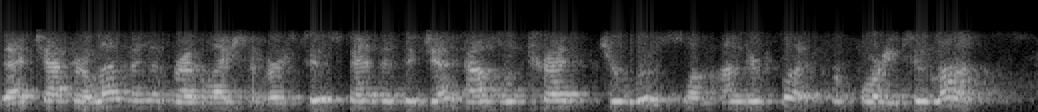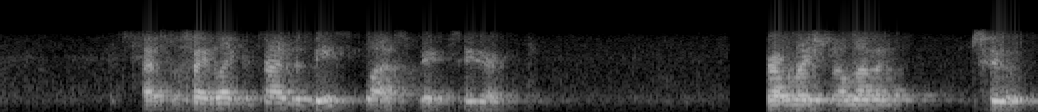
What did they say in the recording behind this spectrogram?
that chapter 11 of Revelation, verse 2, said that the Gentiles will tread Jerusalem underfoot for 42 months. That's the same length of time the beast blasphemes here. Revelation 11, 2.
